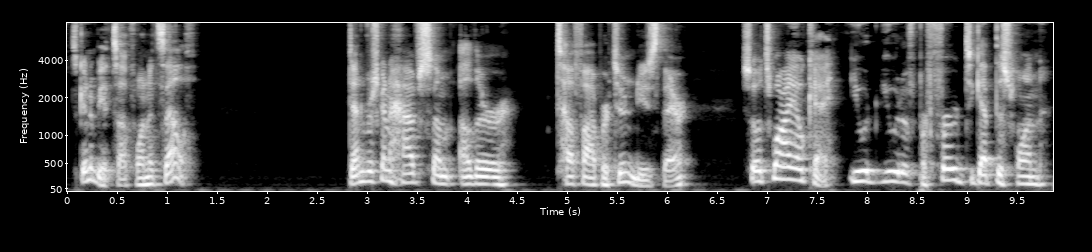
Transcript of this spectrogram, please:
it's going to be a tough one itself. Denver's going to have some other tough opportunities there. So it's why okay, you would you would have preferred to get this one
